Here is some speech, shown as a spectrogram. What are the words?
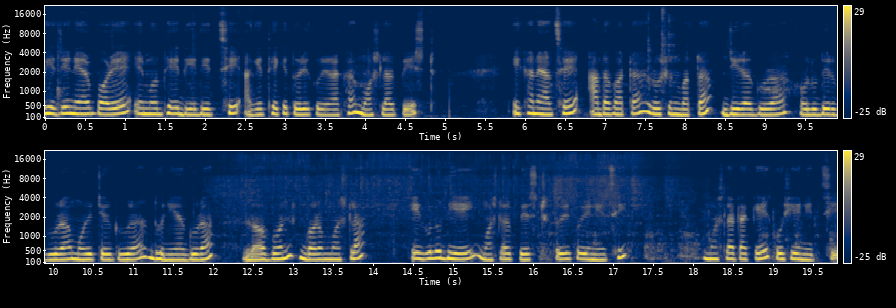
ভেজে নেওয়ার পরে এর মধ্যে দিয়ে দিচ্ছি আগে থেকে তৈরি করে রাখা মশলার পেস্ট। এখানে আছে আদা বাটা, রসুন বাটা, জিরা গুঁড়া, হলুদের গুঁড়া, মরিচের গুঁড়া, ধনিয়া গুঁড়া, লবণ, গরম মশলা এগুলো দিয়েই মশলার পেস্ট তৈরি করে নিয়েছি। মশলাটাকে কষিয়ে নিচ্ছি।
